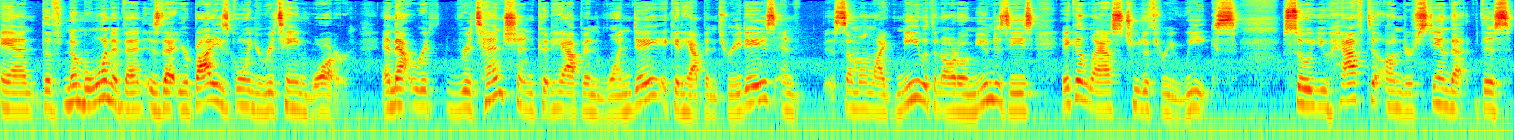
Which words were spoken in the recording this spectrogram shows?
And the number one event is that your body is going to retain water. And that re- retention could happen one day, it could happen three days, and someone like me with an autoimmune disease, it could last two to three weeks. So you have to understand that this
